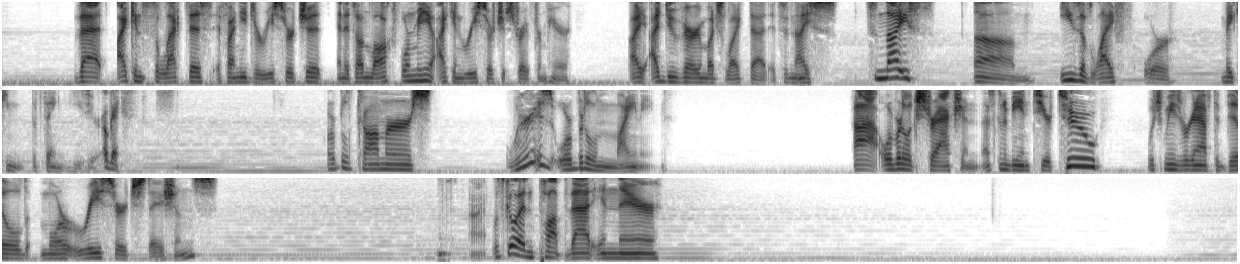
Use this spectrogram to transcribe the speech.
that I can select this if I need to research it and it's unlocked for me. I can research it straight from here. I, I do very much like that. It's a nice it's a nice um ease of life or making the thing easier. Okay. Orbital commerce. Where is orbital mining? Ah, orbital extraction. That's going to be in tier 2, which means we're going to have to build more research stations. All right, let's go ahead and pop that in there.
